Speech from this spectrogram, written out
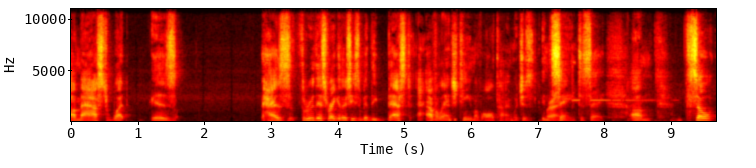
amassed what is has through this regular season been the best Avalanche team of all time, which is insane to say. Um, so,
